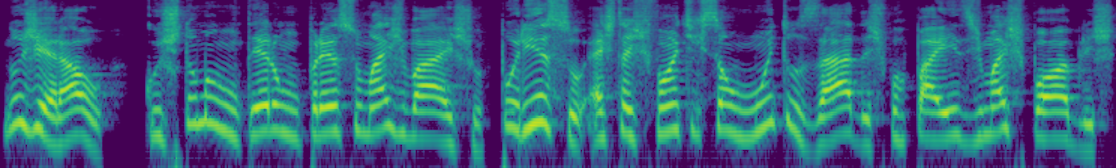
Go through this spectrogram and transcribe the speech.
no geral, costumam ter um preço mais baixo. Por isso, estas fontes são muito usadas por países mais pobres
